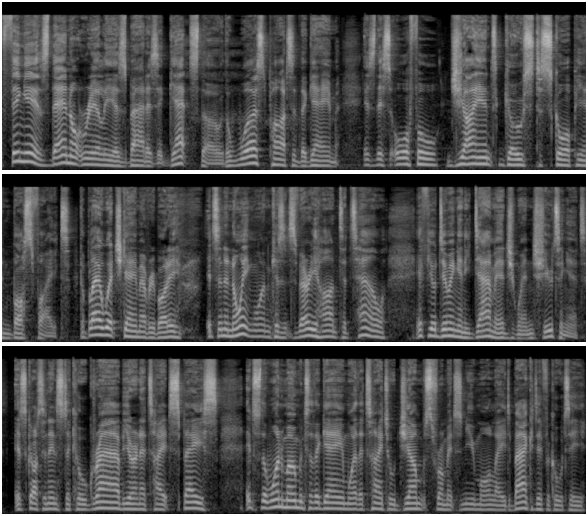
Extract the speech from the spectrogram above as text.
Thing is, they're not really as bad as it gets, though. The worst part of the game is this awful, giant ghost scorpion boss fight. The Blair Witch game, everybody. It's an annoying one because it's very hard to tell if you're doing any damage when shooting it. It's got an insta-kill grab, you're in a tight space. It's the one moment of the game where the title jumps from its new more laid-back difficulty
